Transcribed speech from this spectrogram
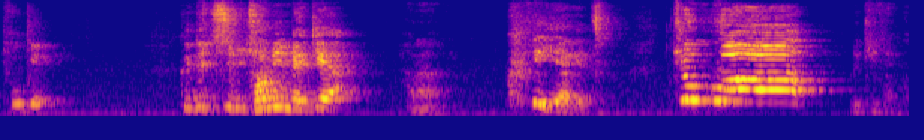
두 개. 근데 지금 점이 몇 개야? 하나. 크게 이야기했어. 중국 이렇게 된 거.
